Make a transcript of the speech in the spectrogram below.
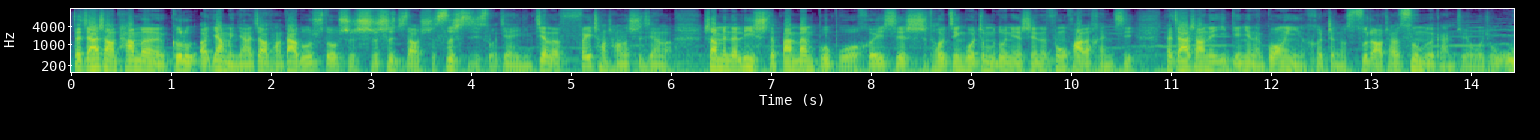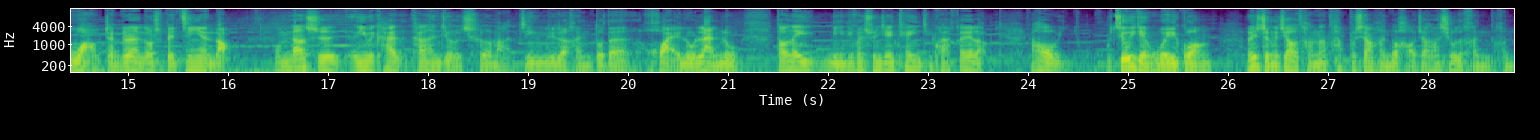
再加上他们格鲁呃亚美尼亚教堂大多数都是十世纪到十四世纪所建，已经建了非常长的时间了，上面的历史的斑斑驳驳和一些石头经过这么多年时间的风化的痕迹，再加上那一点点的光影和整个塑造出来肃穆的感觉，我就哇，整个人都是被惊艳到。我们当时因为开开了很久的车嘛，经历了很多的坏路烂路，到那那个地方瞬间天已经快黑了，然后只有一点微光，而且整个教堂呢，它不像很多好教堂修的很很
